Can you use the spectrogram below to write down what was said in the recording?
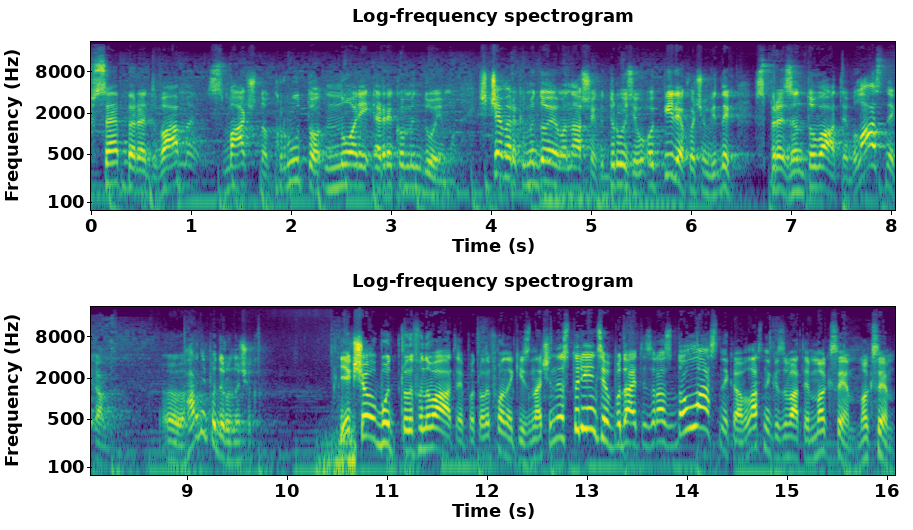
все перед вами смачно, круто, норі рекомендуємо. Ще ми рекомендуємо наших друзів Опілля, хочемо від них спрезентувати власникам е, гарний подаруночок. Якщо ви будете телефонувати по телефону, який значений на сторінці, ви подайте зразу до власника. Власника звати Максим. Максим,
